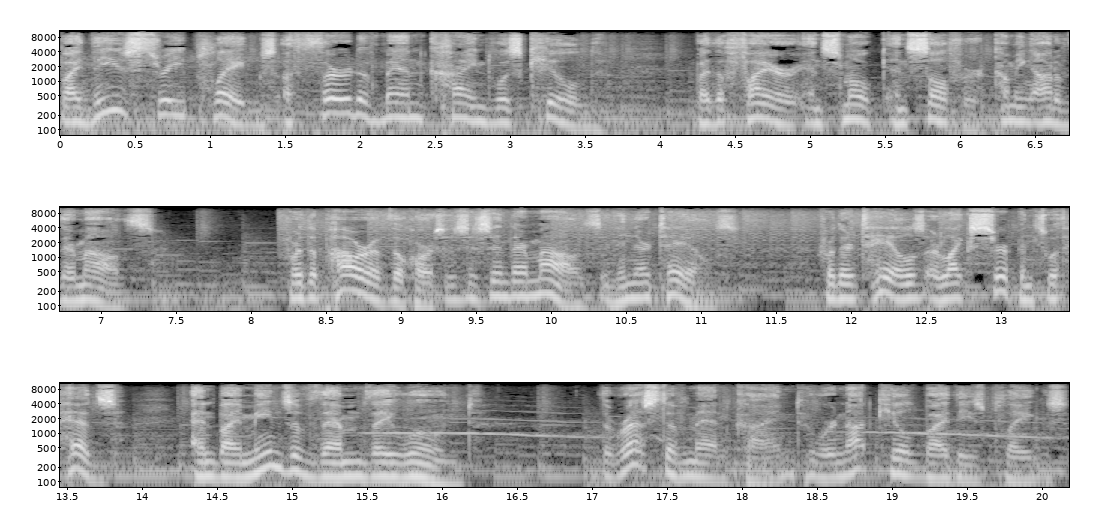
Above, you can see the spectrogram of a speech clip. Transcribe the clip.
By these three plagues a third of mankind was killed, by the fire and smoke and sulfur coming out of their mouths. For the power of the horses is in their mouths and in their tails for their tails are like serpents with heads, and by means of them they wound. The rest of mankind, who were not killed by these plagues,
